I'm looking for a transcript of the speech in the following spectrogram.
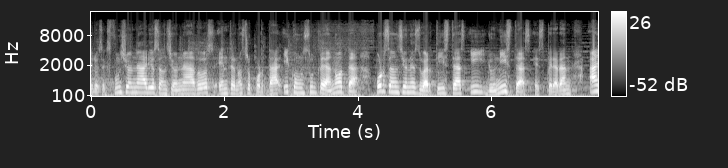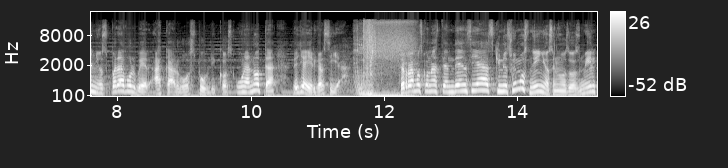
de los exfuncionarios sancionados, entre nuestro portal y consulte la nota. Por sanciones duartistas y yunistas esperarán años para volver a cargos públicos. Una nota de Jair García. Cerramos con las tendencias. Quienes fuimos niños en los 2000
